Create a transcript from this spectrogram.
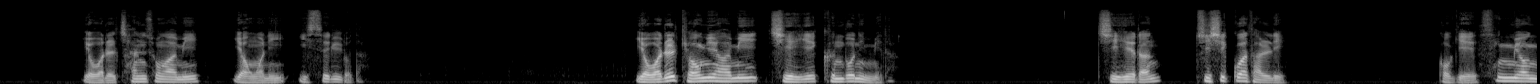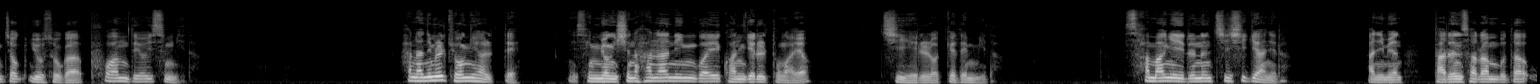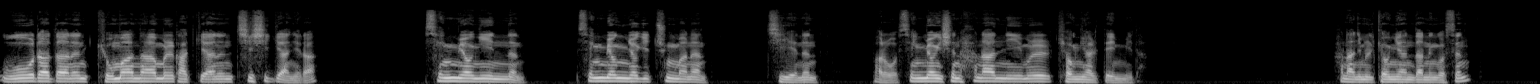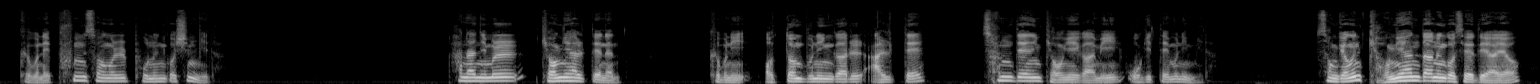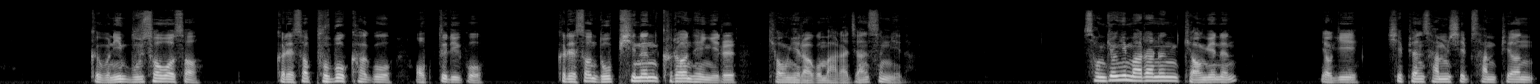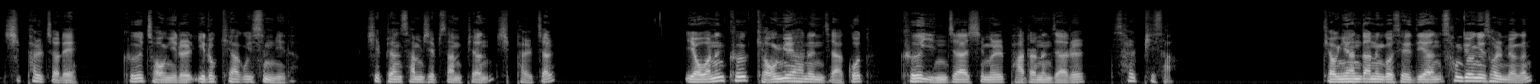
여호와를 찬송함이 영원히 있으리로다. 여호와를 경외함이 지혜의 근본입니다. 지혜란 지식과 달리 거기에 생명적 요소가 포함되어 있습니다. 하나님을 경외할 때 생명이신 하나님과의 관계를 통하여 지혜를 얻게 됩니다. 사망에 이르는 지식이 아니라 아니면 다른 사람보다 우월하다는 교만함을 갖게 하는 지식이 아니라 생명이 있는 생명력이 충만한 지혜는 바로 생명이신 하나님을 경외할 때입니다. 하나님을 경외한다는 것은 그분의 품성을 보는 것입니다. 하나님을 경외할 때는 그분이 어떤 분인가를 알 때 참된 경외감이 오기 때문입니다. 성경은 경외한다는 것에 대하여 그분이 무서워서 그래서 부복하고 엎드리고 그래서 높이는 그런 행위를 경외라고 말하지 않습니다. 성경이 말하는 경외는 여기 시편 33편 18절에 그 정의를 이렇게 하고 있습니다. 시편 33편 18절 여호와는 그 경외하는 자 곧 그 인자심을 바라는 자를 살피사 경외한다는 것에 대한 성경의 설명은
